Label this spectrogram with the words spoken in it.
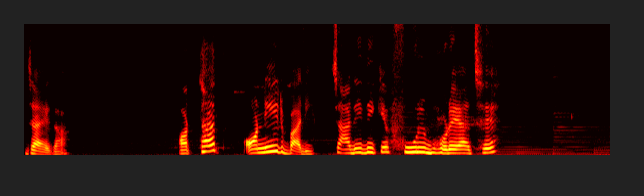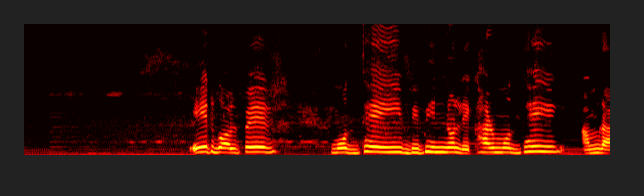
জায়গা। অর্থাৎ অনির বাড়ি। চারিদিকে ফুল ভরে আছে। এর গল্পের মধ্যেই, বিভিন্ন লেখার মধ্যেই আমরা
